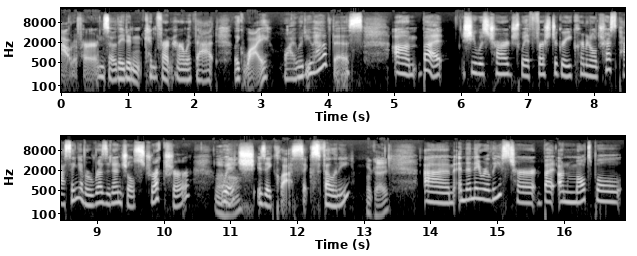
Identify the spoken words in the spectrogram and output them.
out of her. And so they didn't confront her with that. Like, why? Why would you have this? Um, but she was charged with first degree criminal trespassing of a residential structure, which is a class six felony. Okay. Um, and then they released her, but on multiple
